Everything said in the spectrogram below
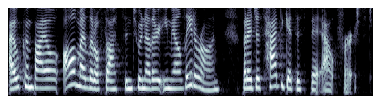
I will compile all my little thoughts into another email later on, but I just had to get this bit out first.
